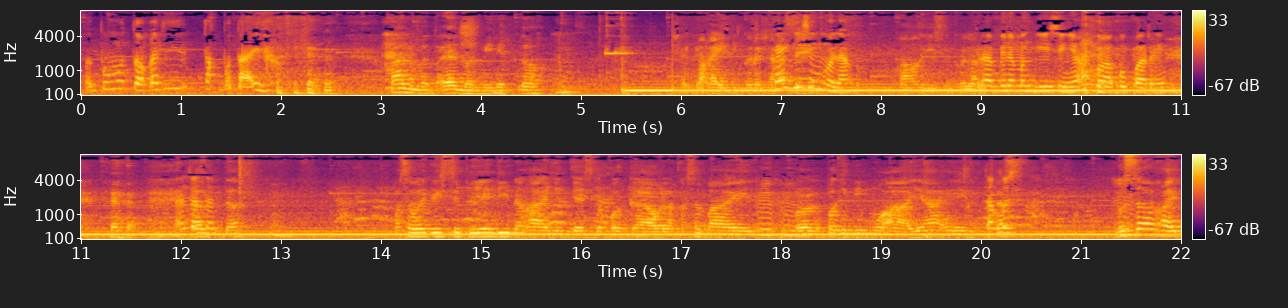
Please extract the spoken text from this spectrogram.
Pag pumutok, edi takbo tayo. Paano ba to? Ayan, one minute, no? Pakainin ko na siya. Kaya gising mo lang. Kakagising ko lang. Grabe naman gising niya. Ang gwapo pa rin. Ano sasabi? Pasaway si Pia, hindi na kain yun guys kapag ah, walang kasabay or pag hindi mo aayain. Tapos, basta kahit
